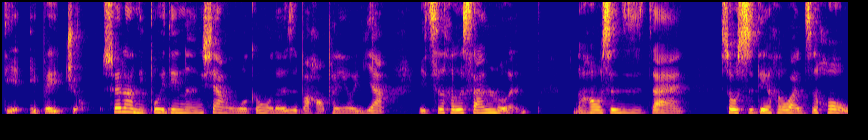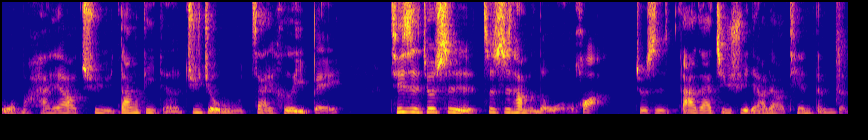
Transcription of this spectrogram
点一杯酒。虽然你不一定能像我跟我的日本好朋友一样，一次喝三轮，然后甚至在寿司店喝完之后，我们还要去当地的居酒屋再喝一杯。其实就是这是他们的文化，就是大家继续聊聊天等等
